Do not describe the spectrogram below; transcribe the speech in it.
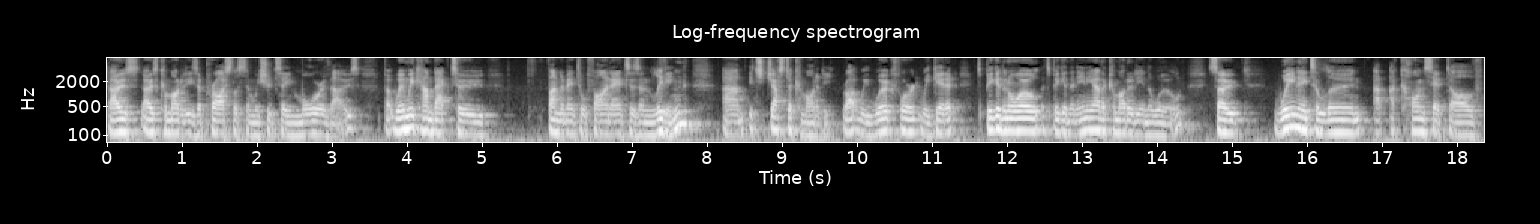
Those those commodities are priceless, and we should see more of those. But when we come back to fundamental finances and living, um, it's just a commodity, right? We work for it, we get it. It's bigger than oil, it's bigger than any other commodity in the world. So we need to learn a, a concept of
